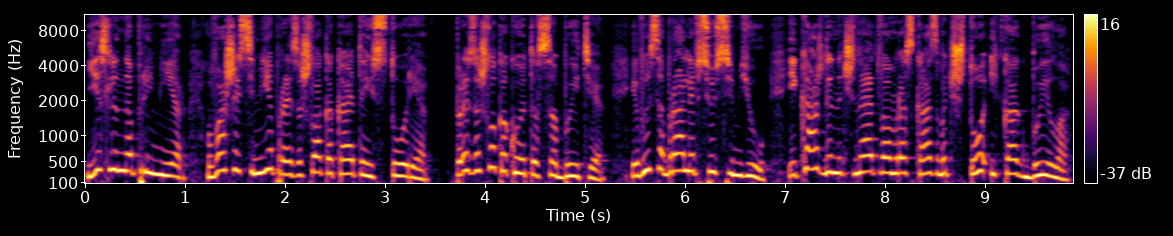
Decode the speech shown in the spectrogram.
Если, например, в вашей семье произошла какая-то история – Произошло какое-то событие, и вы собрали всю семью, и каждый начинает вам рассказывать, что и как было.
